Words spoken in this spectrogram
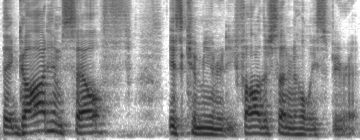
that God Himself is community Father, Son, and Holy Spirit.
